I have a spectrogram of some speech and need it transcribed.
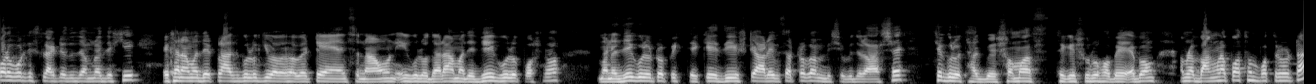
পরবর্তী স্লাইডে যদি আমরা দেখি, এখানে আমাদের ক্লাসগুলো কীভাবে হবে? টেন্স নাউন এগুলো দ্বারা আমাদের যেগুলো প্রশ্ন মানে যেগুলো টপিক থেকে জিএসটি আর চট্টগ্রাম বিশ্ববিদ্যালয় আসে, সেগুলো থাকবে, সমাজ থেকে শুরু হবে এবং আমরা বাংলা প্রথম পত্রটা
